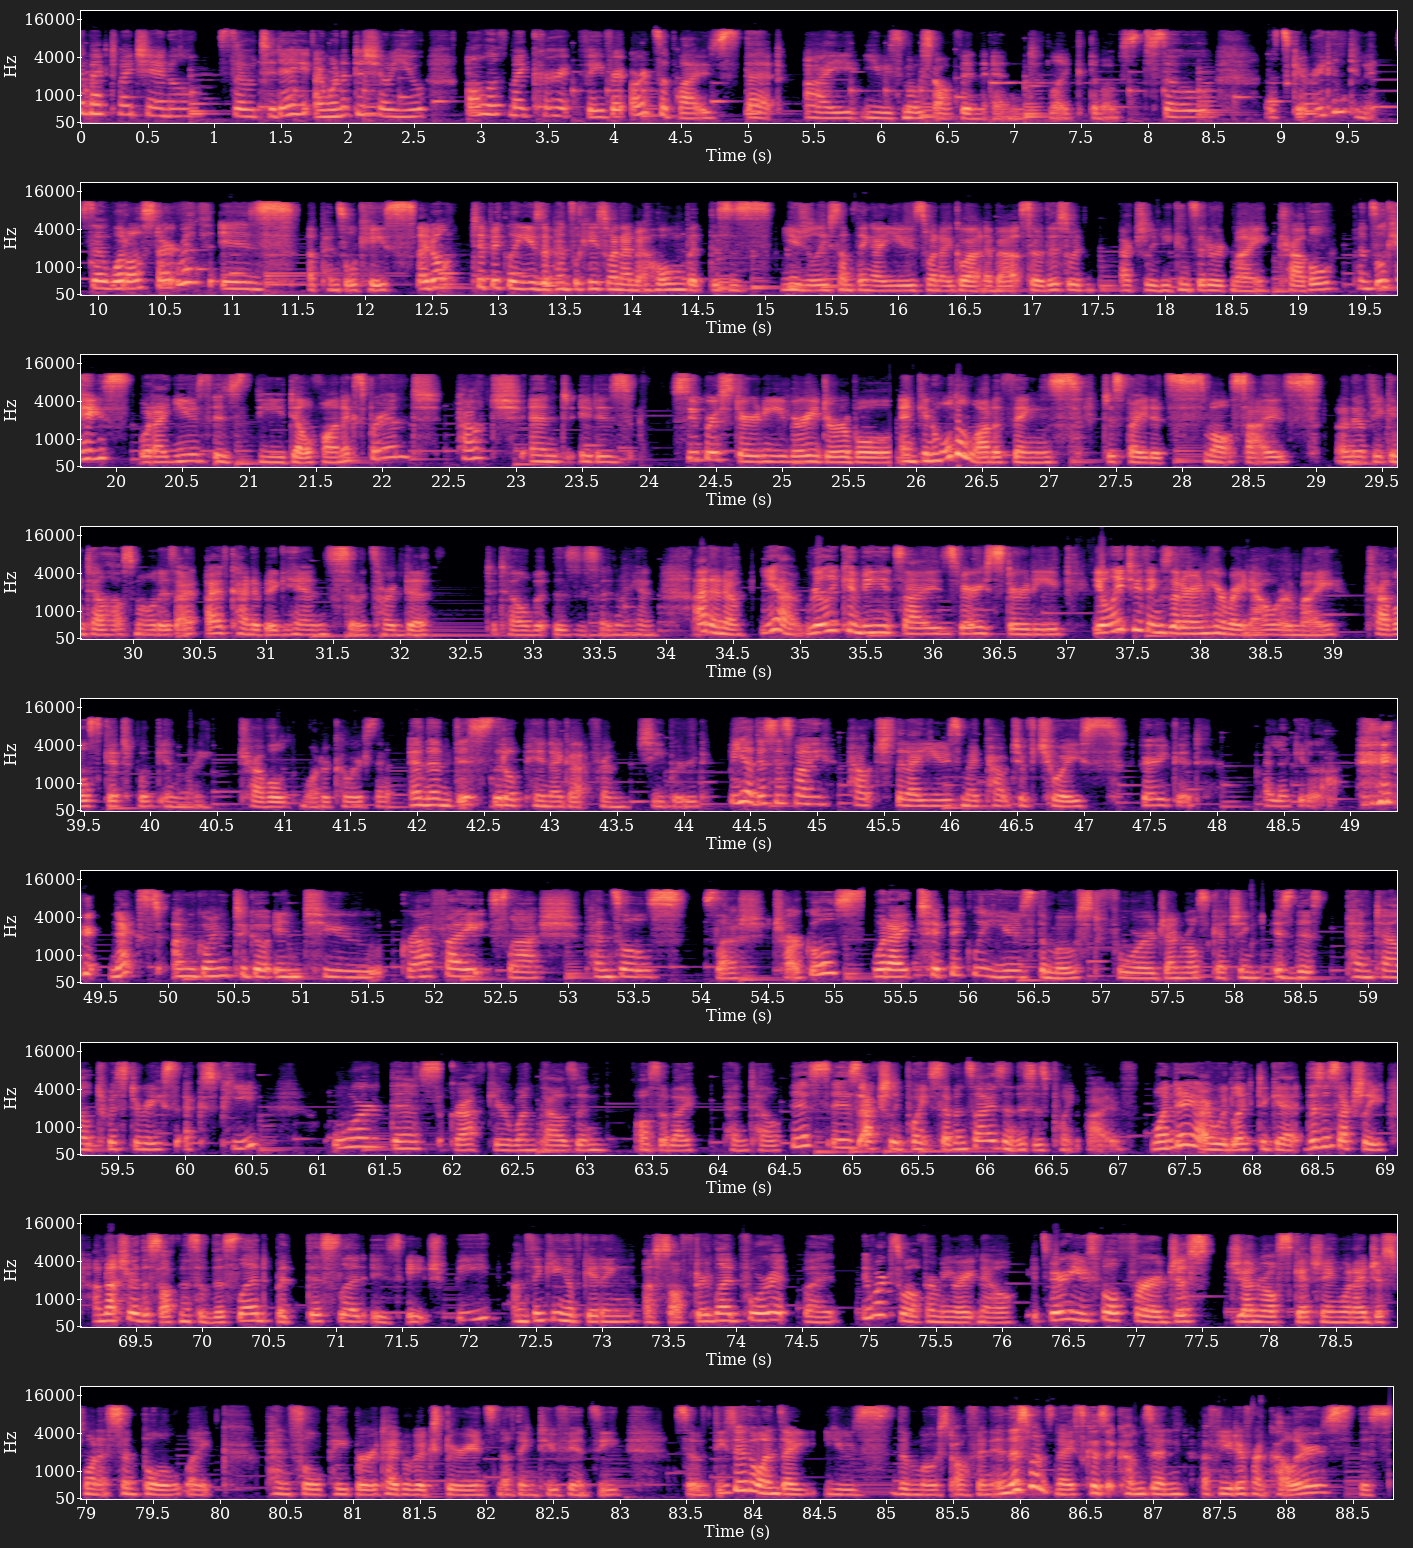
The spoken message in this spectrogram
Welcome back to my channel. So today I wanted to show you all of my current favorite art supplies that I use most often and like the most. So let's get right into it. So what I'll start with is a pencil case. I don't typically use a pencil case when I'm at home, but this is usually something I use when I go out and about. So this would actually be considered my travel pencil case. What I use is the Delphonics brand pouch and it is super sturdy, very durable, and can hold a lot of things despite its small size. I don't know if you can tell how small it is. I, I have kind of big hands, so it's hard to to tell, but this is the of my hand. I don't know. Yeah, really convenient size, very sturdy. The only two things that are in here right now are my travel sketchbook and my travel watercolor set. And then this little pin I got from Seabird. But yeah, this is my pouch that I use, my pouch of choice. Very good. I like it a lot. Next, I'm going to go into graphite slash pencils slash charcoals. What I typically use the most for general sketching is this Pentel Twist Erase XP or this Graph Gear 1000, also by Pentel. This is actually 0.7 size and this is 0.5. One day I would like to get, this is actually, I'm not sure the softness of this lead, but this lead is HB. I'm thinking of getting a softer lead for it, but it works well for me right now. It's very useful for just general sketching when I just want a simple like pencil paper type of experience, nothing too fancy. So these are the ones I use the most often. And this one's nice because it comes in a few different colors. This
